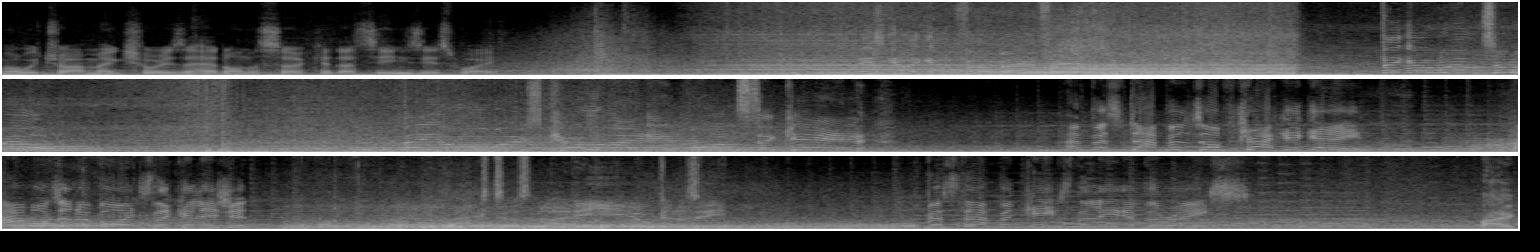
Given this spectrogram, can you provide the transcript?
Well, we try and make sure he's ahead on the circuit. That's the easiest way. for the move here. They go wheel to wheel. They almost collided once again. And Verstappen's off track again. Hamilton avoids the collision. Max doesn't like yield, does he? Verstappen keeps the lead of the race. Mike,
